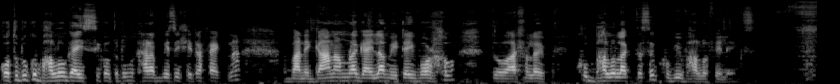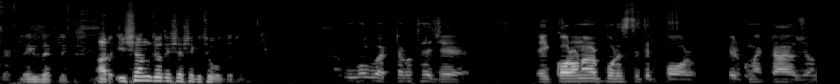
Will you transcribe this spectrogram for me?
কতটুকু ভালো গাইছি কতটুকু খারাপ গেছি সেটা ফ্যাক্ট না। মানে গান আমরা গাইলাম এটাই বড়। তো আসলে খুব ভালো লাগতেছে খুবই ভালো ফিলিংস এক্স্যাক্টলি আর ঈশান যদি শেষে কিছু বলতে চান আমি বলব একটা কথাই যে এই করোনার পরিস্থিতির পর এরকম একটা আয়োজন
